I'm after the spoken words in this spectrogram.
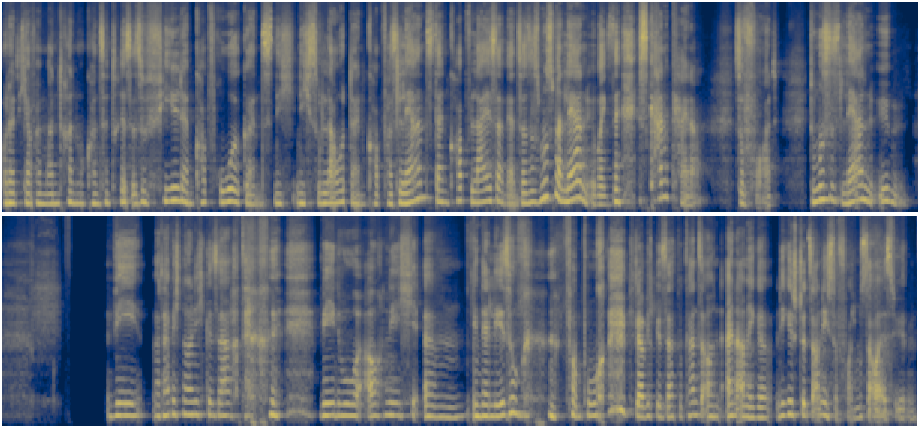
oder dich auf ein Mantra nur konzentrierst, also viel deinem Kopf Ruhe gönnst, nicht, nicht so laut deinen Kopf hast, lernst deinen Kopf leiser werden. Also das muss man lernen übrigens. Ne? Es kann keiner sofort. Du musst es lernen, üben wie, was habe ich neulich gesagt, wie du auch nicht ähm, in der Lesung vom Buch, ich glaube ich gesagt, du kannst auch einarmige Liegestütze auch nicht sofort, musst du auch erst üben.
